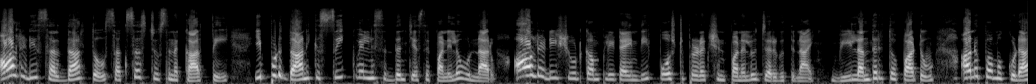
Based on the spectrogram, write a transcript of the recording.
ఆల్రెడీ సర్దార్తో సక్సెస్ చూసిన కార్తీ ఇప్పుడు దానికి సీక్వెల్ని సిద్ధం చేసే పనిలో ఉన్నారు. ఆల్రెడీ షూట్ కంప్లీట్ అయింది పోస్ట్ ప్రొడక్షన్ పనులు జరుగుతున్నాయి. వీళ్ళందరితో పాటు అనుపమ కూడా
